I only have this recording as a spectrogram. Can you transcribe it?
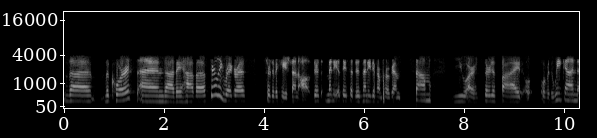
the the course, and uh, they have a fairly rigorous certification. There's many, as I said, there's many different programs. Some you are certified over the weekend.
